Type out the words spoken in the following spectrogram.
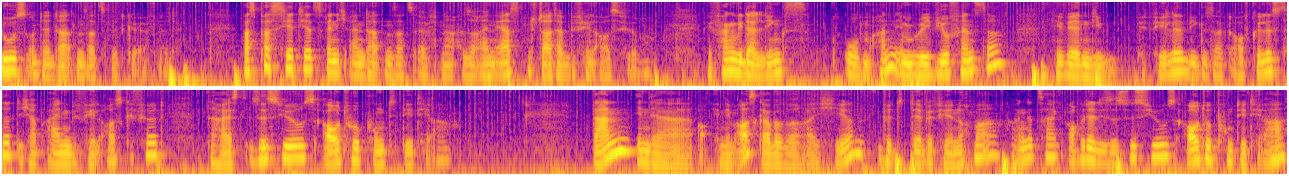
Use und der Datensatz wird geöffnet. Was passiert jetzt, wenn ich einen Datensatz öffne, also einen ersten Starterbefehl ausführe? Wir fangen wieder links oben an im Review-Fenster. Hier werden die Befehle, wie gesagt, aufgelistet. Ich habe einen Befehl ausgeführt, der heißt sysusauto.dta. Dann in, der, in dem Ausgabebereich hier wird der Befehl nochmal angezeigt, auch wieder dieses sysusauto.dta.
